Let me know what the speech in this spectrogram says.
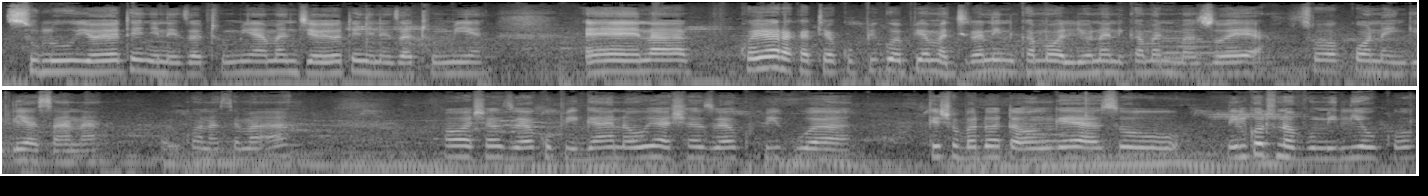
suluhu yoyote yenye naweza tumia ama njia yoyote yenye naweza tumia. E, na kwa hiyo harakati ya kupigwa pia majirani ni kama waliona ni kama ni mazoea. So wakuwa wanaingilia sana. Walikuwa wanasema ah, hao washazoea kupigana huyu ashazoea kupigwa. Kesho bado ataongea. So nilikuwa tunavumilia huko.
